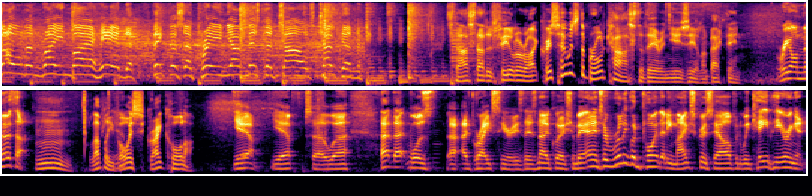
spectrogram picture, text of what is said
Golden Reign by a head. Victor Supreme, young Mr. Charles Chokin. Star-studded field, all right. Chris, who was the broadcaster there in New Zealand back then? Reon Murtha. Lovely voice, great caller. Yeah, yeah. So uh, that that was a, great series. There's no question. And it's a really good point that he makes, Chris Alford. We keep hearing it,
